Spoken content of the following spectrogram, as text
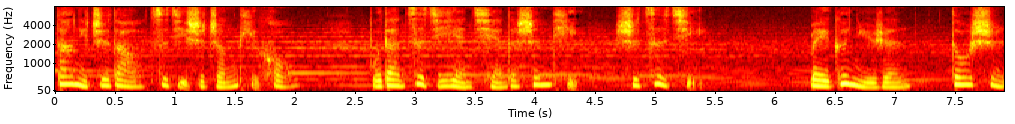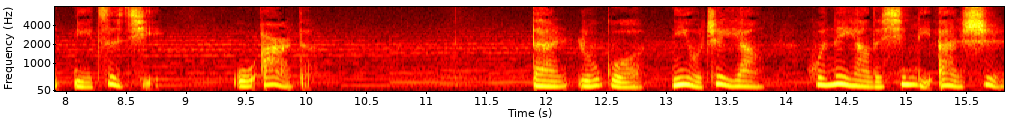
当你知道自己是整体后，不但自己眼前的身体是自己，每个女人。都是你自己，无二的。但如果你有这样或那样的心理暗示，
